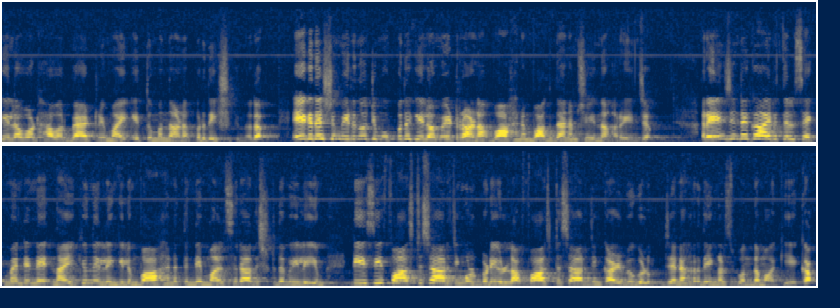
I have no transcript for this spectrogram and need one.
കിലോവാട്ട് ഹവർ ബാറ്ററിയുമായി എത്തുമെന്നാണ് പ്രതീക്ഷിക്കുന്നത്. ഏകദേശം ഇരുന്നൂറ്റി മുപ്പത് കിലോമീറ്ററാണ് വാഹനം വാഗ്ദാനം ചെയ്യുന്ന റേഞ്ച്. റേഞ്ചിന്റെ കാര്യത്തിൽ സെഗ്മെന്റിനെ നയിക്കുന്നില്ലെങ്കിലും വാഹനത്തിന്റെ മത്സരാധിഷ്ഠിത വിലയും ഡി സി ഫാസ്റ്റ് ചാർജിംഗ് ഉൾപ്പെടെയുള്ള ഫാസ്റ്റ് ചാർജിംഗ് കഴിവുകളും ജനഹൃദയങ്ങൾ സ്വന്തമാക്കിയേക്കാം.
